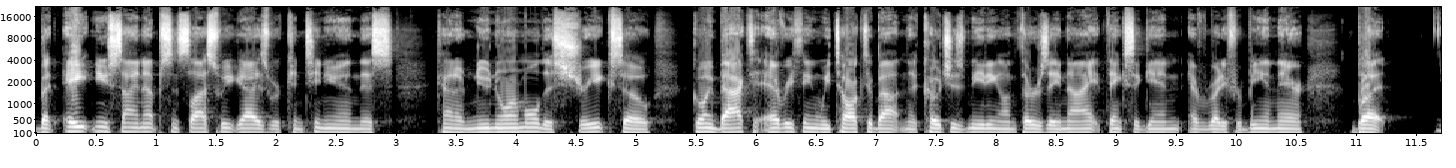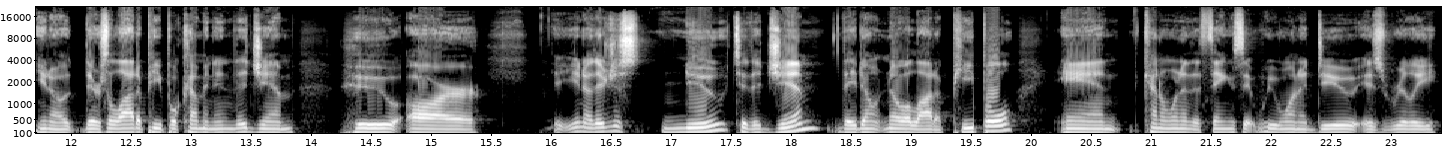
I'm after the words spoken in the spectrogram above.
but eight new signups since last week, guys. We're continuing this kind of new normal, this streak. So going back to everything we talked about in the coaches meeting on Thursday night. Thanks again, everybody, for being there. But you know, there's a lot of people coming into the gym who are you know, they're just new to the gym. They don't know a lot of people. And kind of one of the things that we want to do is really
